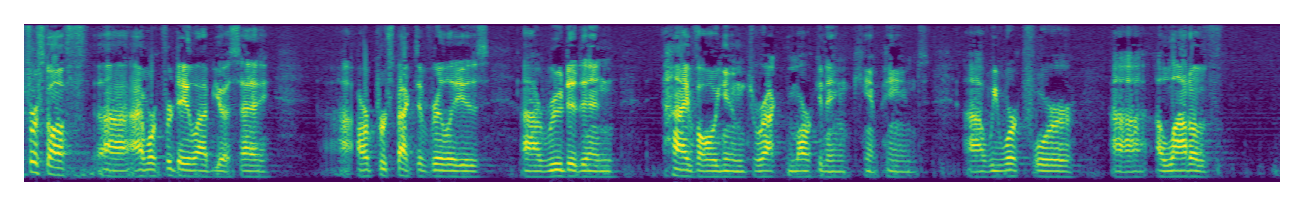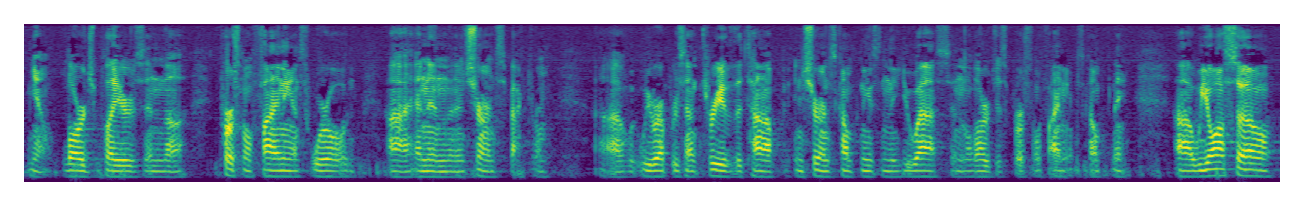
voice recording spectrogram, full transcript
first off, uh, I work for Datalab USA. Uh, our perspective really is uh, rooted in high volume direct marketing campaigns. Uh, we work for uh, a lot of you know large players in the personal finance world uh, and in the insurance spectrum. we represent three of the top insurance companies in the U.S. and the largest personal finance company. we also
